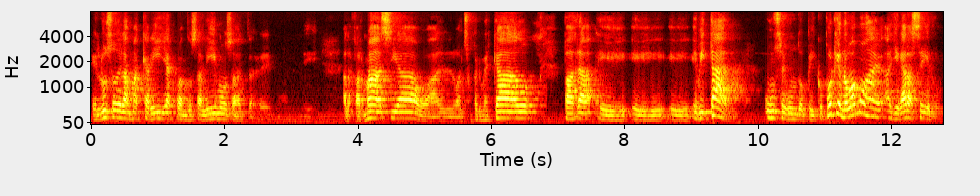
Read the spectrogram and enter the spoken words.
el uso de las mascarillas cuando salimos a, eh, la farmacia o al, al supermercado, para eh, evitar un segundo pico, porque no vamos a, a llegar a cero,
